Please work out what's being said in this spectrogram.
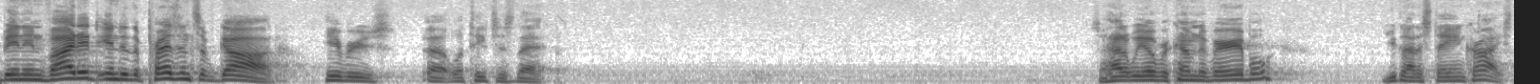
been invited into the presence of God. Hebrews uh, will teach us that. So, how do we overcome the variable? You got to stay in Christ.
